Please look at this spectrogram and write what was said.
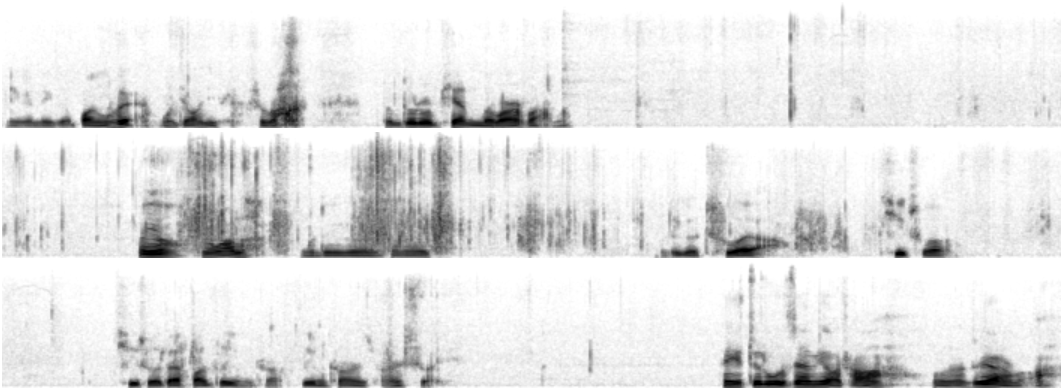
那个那个报名费，我教你是吧？这不都是骗子的玩法吗？哎呦，用完了！我这个刚才我这个车呀，汽车，汽车在换自行车，自行车上全是水。哎，这路时间比较长，我说这样吧啊。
